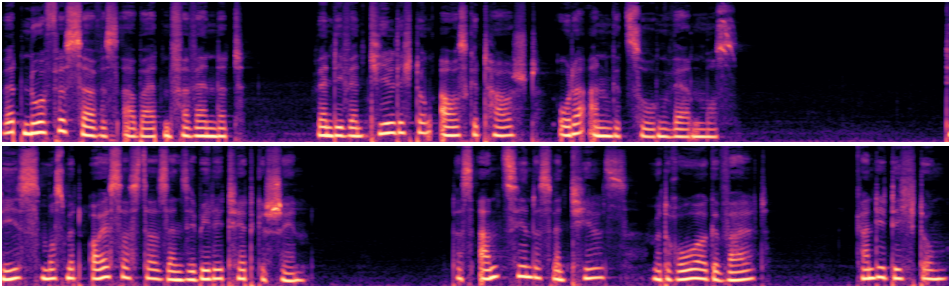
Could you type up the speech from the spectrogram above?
wird nur für Servicearbeiten verwendet, wenn die Ventildichtung ausgetauscht oder angezogen werden muss. Dies muss mit äußerster Sensibilität geschehen. Das Anziehen des Ventils mit roher Gewalt kann die Dichtung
